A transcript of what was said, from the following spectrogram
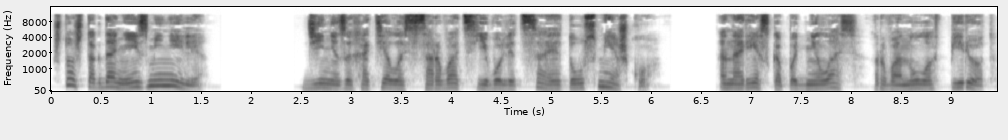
Что ж тогда не изменили? Дине захотелось сорвать с его лица эту усмешку. Она резко поднялась, рванула вперед.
